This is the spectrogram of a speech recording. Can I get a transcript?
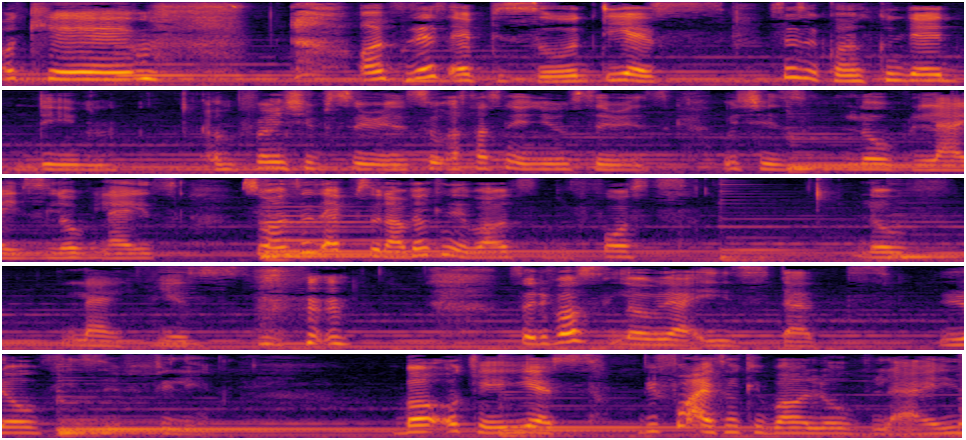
Okay. On today's episode, yes, since we concluded the um, friendship series, so I'm starting a new series which is Love Lies. Love Lies. So on today's episode, I'm talking about the first love lie. Yes. so the first love lie is that love is a feeling. But okay, yes. Before I talk about love lies,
